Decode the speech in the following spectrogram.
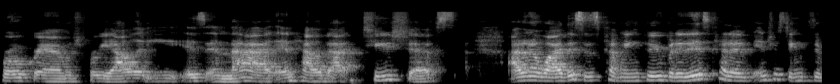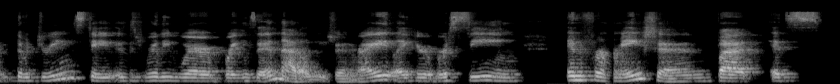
programmed reality is in that and how that too shifts I don't know why this is coming through, but it is kind of interesting. The, the dream state is really where it brings in that illusion, right? Like you're we're seeing information, but it's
